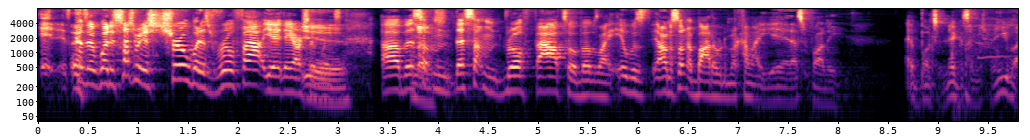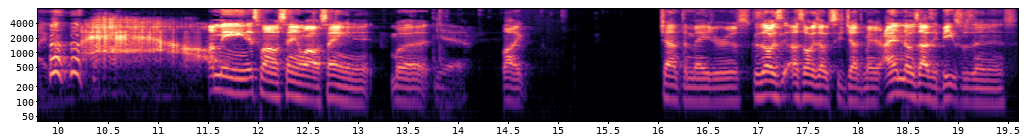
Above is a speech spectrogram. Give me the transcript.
It- It's because when it's such it's true, but it's real foul. Yeah, they are siblings. Yeah. Uh, but there's Nice. something there's something real foul to it. But it was like it was know something about it. I'm kind of like, yeah, that's funny. A bunch of niggas on the screen. You like, wow. I mean, that's why I was saying while I was saying it, but yeah. like Jonathan Majors, because always I was always up to see Jonathan Majors. I didn't know Zazie Beetz was in this.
